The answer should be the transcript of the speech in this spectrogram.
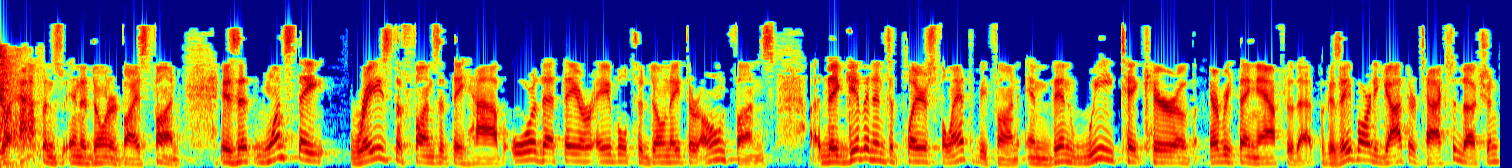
What happens in a donor advised fund is that once they raise the funds that they have or that they are able to donate their own funds, uh, they give it into Players Philanthropy Fund and then we take care of everything after that because they've already got their tax deduction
